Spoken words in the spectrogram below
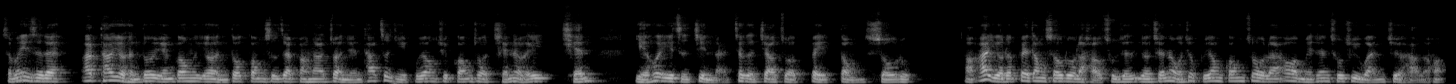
什么意思呢？啊，他有很多员工，有很多公司在帮他赚钱，他自己不用去工作，钱会钱也会一直进来，这个叫做被动收入。啊，有了被动收入的好处就是有钱了，我就不用工作了，哦，每天出去玩就好了哈。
